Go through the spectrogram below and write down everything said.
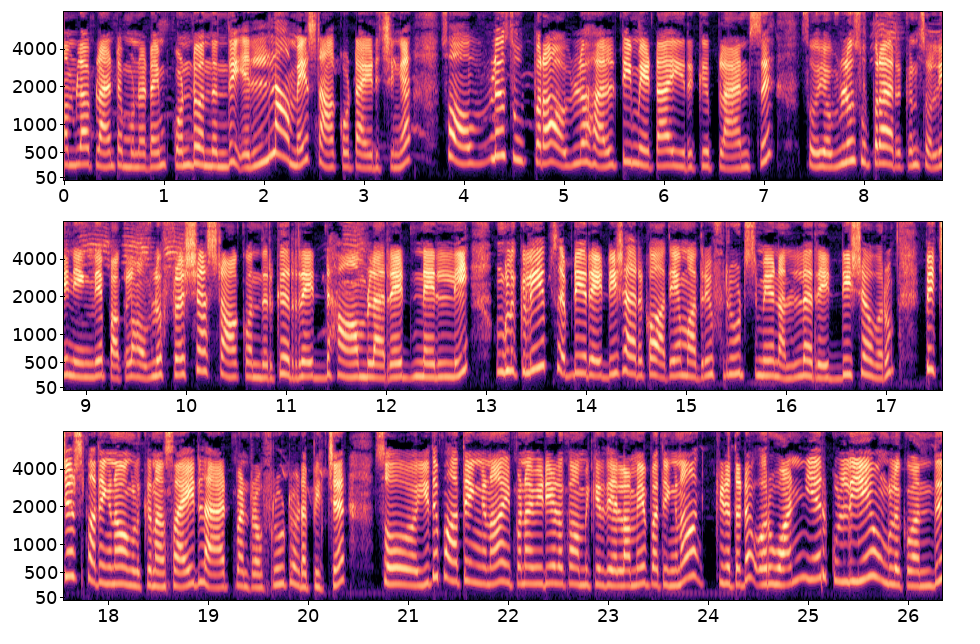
ஆம்லா பிளான்ட்டு முன்ன டைம் கொண்டு வந்திருந்து எல்லாமே ஸ்டாக் அவுட் ஆயிடுச்சுங்க. ஸோ அவ்வளோ சூப்பராக அவ்வளோ அல்டிமேட்டாக இருக்குது பிளான்ஸு ஸோ எவ்வளோ சூப்பராக இருக்குன்னு சொல்லி நீங்களே பார்க்கலாம். அவ்வளோ ஃப்ரெஷ்ஷாக ஸ்டாக் வந்திருக்கு. ரெட் ஆம்லா ரெட் நெல்லி உங்களுக்கு லீவ்ஸ் எப்படி ரெட்டிஷாக இருக்கோ அதே மாதிரி ஃப்ரூட்ஸுமே நல்ல ரெட்டிஷாக வரும். பிக்சர்ஸ் பார்த்தீங்கன்னா உங்களுக்கு நான் சைடில் ஆட் பண்ணுறேன் ஃப்ரூட்டோட பிக்சர் ஸோ இது பார்த்தீங்கன்னா இப்போ நான் வீடியோவில் காமிக்கிறது எல்லாமே பார்த்தீங்கன்னா கிட்டத்தட்ட ஒரு ஒன் இயர்க்குள்ளேயே உங்களுக்கு வந்து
